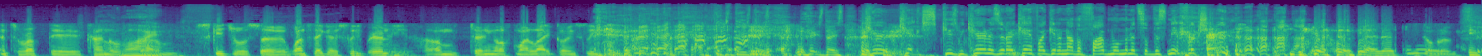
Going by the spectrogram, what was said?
interrupt their kind of Right. um, schedule. So once they go sleep early, I'm turning off my light, going sleep. Who's those? Karen, Ki- excuse me, Karen, is it okay if I get another five more minutes of this Netflix show? yeah, that's you know what I mean.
